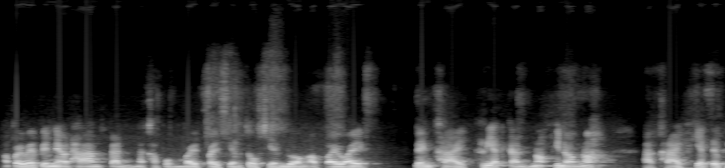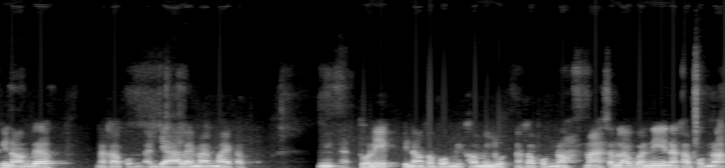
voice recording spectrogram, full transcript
เอาไปไว้เป็นแนวทางกันนะครับผมไว้ไปเสี่ยงโชคเสี่ยงดวงเอาไปไว้เล่นคลายเครียดกันเนาะพี่น้องเนาะอ่าคลายเครียดเด้อพี่น้องเด้อนะครับผมอันยาอะไรมากมายกับตัวเลขพี่น้องครับผมมีเข้าไม่หลุดนะครับผมเนาะมาสำหรับวันนี้นะครับผมเนาะ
